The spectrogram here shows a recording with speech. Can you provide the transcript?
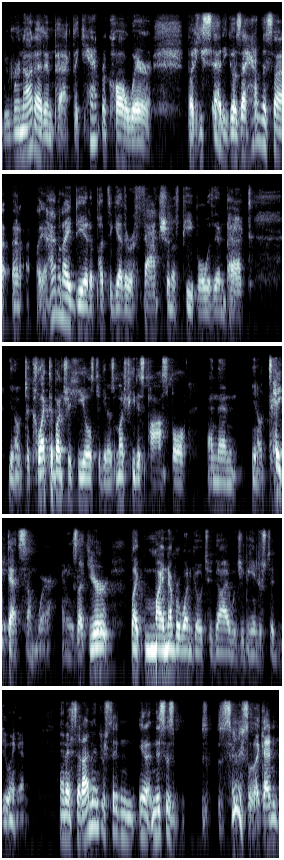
We were not at Impact. I can't recall where, but he said he goes. I have this. Uh, I have an idea to put together a faction of people with Impact. You know, to collect a bunch of heels to get as much heat as possible, and then you know take that somewhere. And he's like, "You're like my number one go-to guy. Would you be interested in doing it?" And I said, "I'm interested in you know." And this is seriously like i'm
